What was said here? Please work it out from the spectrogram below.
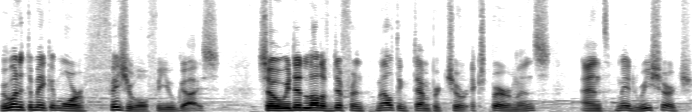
We wanted to make it more visual for you guys. So we did a lot of different melting temperature experiments and made research.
